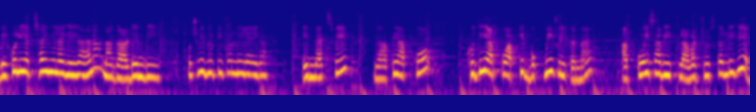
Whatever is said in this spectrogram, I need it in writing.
बिल्कुल ही अच्छा ही नहीं लगेगा, है ना? ना गार्डन भी, कुछ भी ब्यूटीफुल नहीं लगेगा। इन नेक्स्ट वे, यहाँ पे आपको, खुद ही आपको, आपकी बुक में ही फिल करना है। आप कोई सा भी एक फ्लावर चूज़ कर लीजिए,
